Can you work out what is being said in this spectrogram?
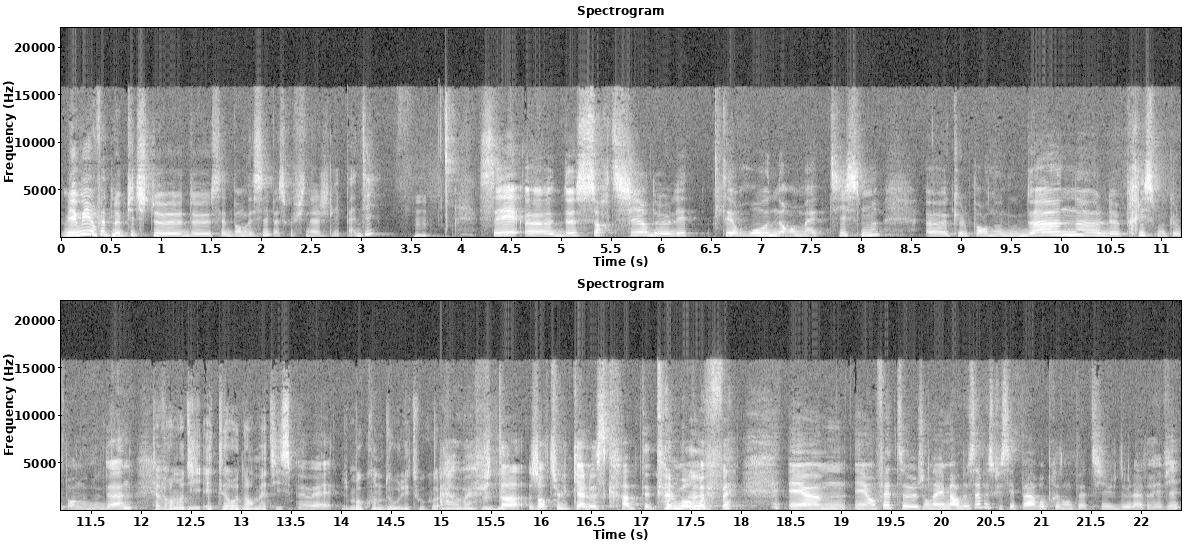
mais oui, en fait, le pitch de, de cette bande dessinée, parce qu'au final, je ne l'ai pas dit, Hmm. c'est de sortir de l'hétéronormatisme euh, que le porno nous donne, le prisme que le porno nous donne. T'as vraiment dit hétéronormatisme. Ouais. Mot compte double et tout quoi. Ah ouais, putain, genre tu le cales au scrap, t'es tellement Ouais. refait. Et, euh, et en fait, euh, j'en avais marre de ça parce que c'est pas représentatif de la vraie vie.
